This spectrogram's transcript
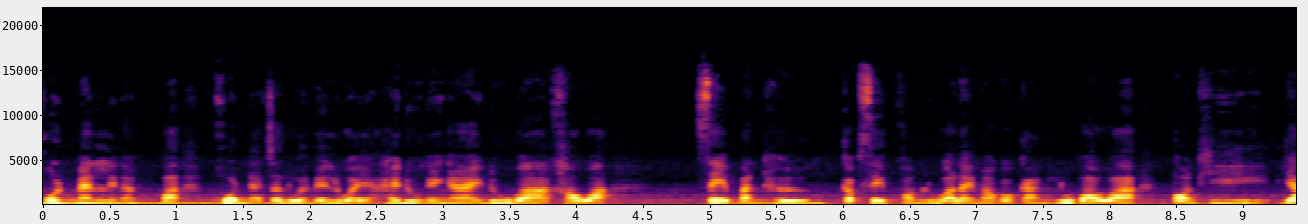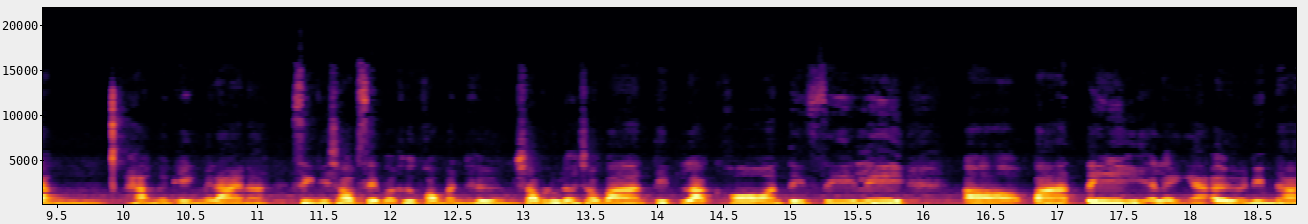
โคตรแม่นเลยนะว่าคนอะจะรวยไม่รวยอะให้ดูง่าย ๆ ดูว่าเขาอะเสพบันเทิงกับเสพความรู้อะไรมากกว่ากัน รู้เปล่าว่าตอนที่ยังหาเงินเองไม่ได้นะ สิ่งที่ชอบเสพก็คือความบันเทิง ชอบรู้เรื่องชาวบ้าน ติดละคร ติดซีรีส์ปาร์ตี้อะไรเงี้ยเออนินทา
